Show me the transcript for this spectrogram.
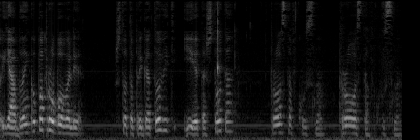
яблоньку, попробовали что-то приготовить, и это что-то просто вкусно. Просто вкусно.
